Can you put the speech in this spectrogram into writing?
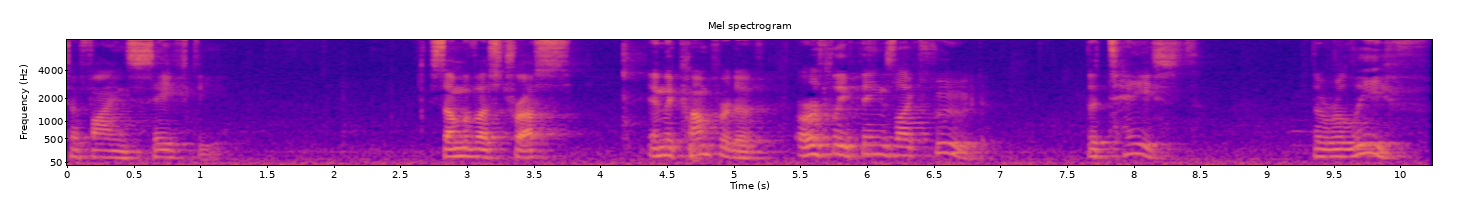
to find safety? Some of us trust in the comfort of earthly things like food, the taste, the relief.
